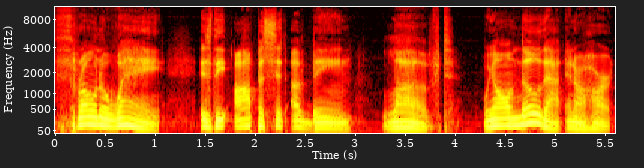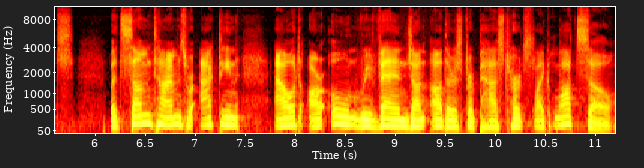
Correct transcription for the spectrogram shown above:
thrown away is the opposite of being loved. We all know that in our hearts. But sometimes we're acting out our own revenge on others for past hurts, like Lotso.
